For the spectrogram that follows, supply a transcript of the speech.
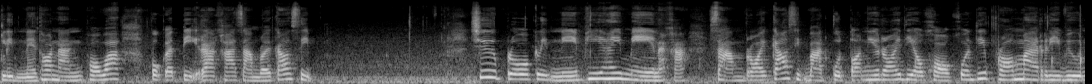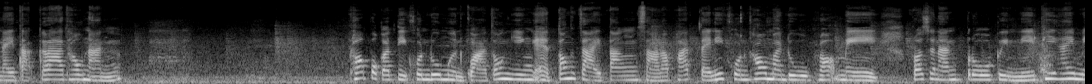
กลิ่นในเท่านั้น เพราะว่าปกติราคา 390ชื่อโปรกลิ่นนี้พี่ให้เมย์นะคะ 390 บาทกดตอนนี้ร้อยเดียวขอคนที่พร้อมมารีวิวในตะกร้าเท่านั้น เพราะปกติคนดูหมื่นกว่าต้องยิงแอดต้องจ่ายตังสารพัดแต่นี่คนเข้ามาดูเพราะเมย์เพราะฉะนั้นโปรกลิ่นนี้พี่ให้เม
